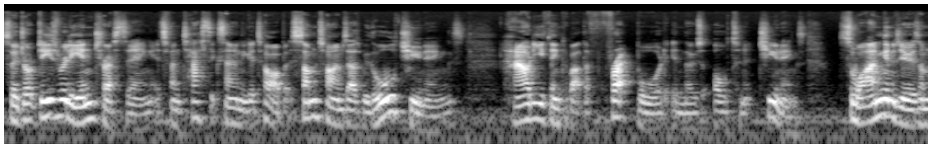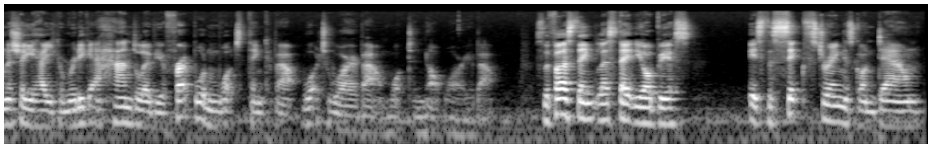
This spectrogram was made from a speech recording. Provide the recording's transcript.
So drop D is really interesting. It's fantastic sounding the guitar, but sometimes, as with all tunings, how do you think about the fretboard in those alternate tunings? So what I'm going to do is I'm going to show you how you can really get a handle over your fretboard and what to think about, what to worry about, and what to not worry about. So the first thing, let's state the obvious. It's the sixth string has gone down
